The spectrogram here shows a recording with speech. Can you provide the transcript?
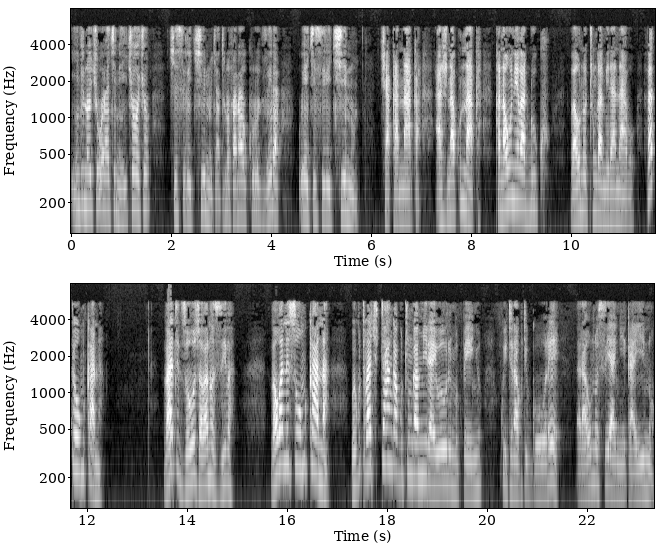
Ii ndinochiona chinhu ichocho chisiri chinhu chatinofanira kukurudzira uye chisiri chinhu chakanaka. Hazvina kunaka. Kana uine vaduku vaunotungamira navo vapewo mukana. Varatidzewo zvavanoziva. Vawanisewo mukana wekuti vachitanga kutungamira iwe uri mupenyu kuitira kuti gore raunosiya nyika ino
